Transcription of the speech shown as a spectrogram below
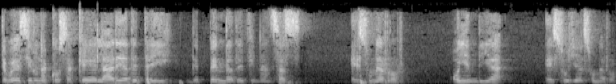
Te voy a decir una cosa, que el área de TI dependa de finanzas es un error. Hoy en día eso ya es un error.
